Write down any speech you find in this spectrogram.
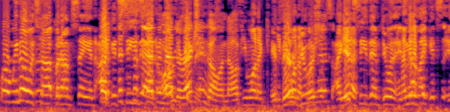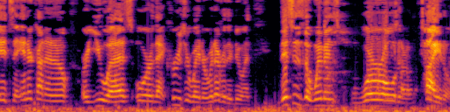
Well, we know it's not, but I'm saying I could this see is a that in that argument. direction going though. If you want to, If, you they're want doing push this, it, I yeah. can see them doing it. It's I mean, not if like it's it's an intercontinental or U.S. or that cruiserweight or whatever they're doing. This is the women's world title.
